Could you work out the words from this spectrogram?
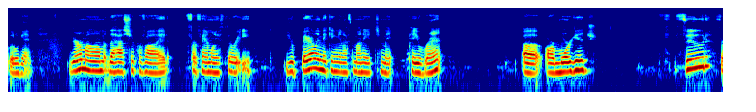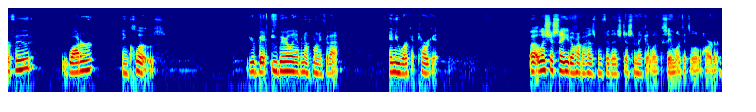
a little game. You're a mom that has to provide for family three. You're barely making enough money to make pay rent, uh, our mortgage, f- food for food, water, and clothes. You're ba- you barely have enough money for that, and you work at Target. Uh, let's just say you don't have a husband for this, just to make it like seem like it's a little harder.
